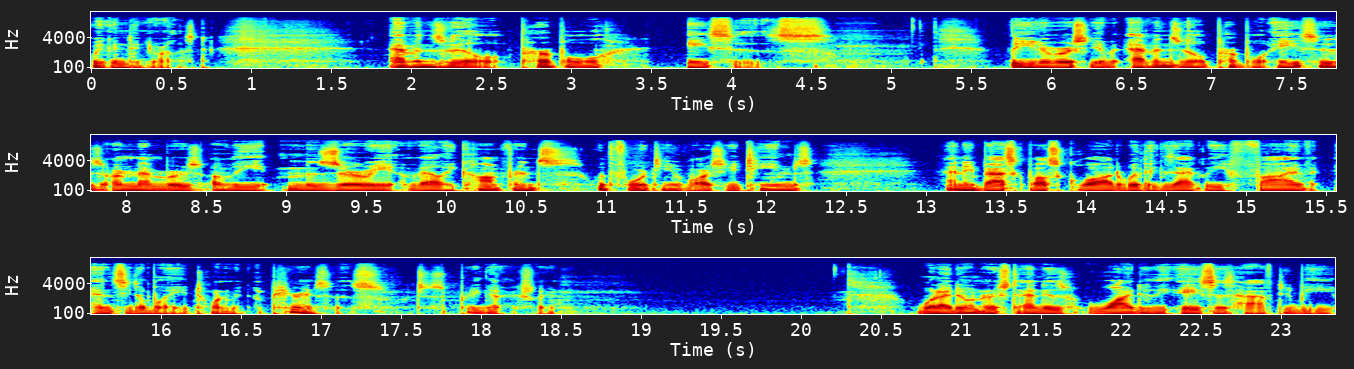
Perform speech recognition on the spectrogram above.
we continue our list. Evansville Purple Aces. The University of Evansville Purple Aces are members of the Missouri Valley Conference with 14 varsity teams and a basketball squad with exactly five NCAA tournament appearances, which is pretty good actually. What I don't understand is why do the aces have to be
